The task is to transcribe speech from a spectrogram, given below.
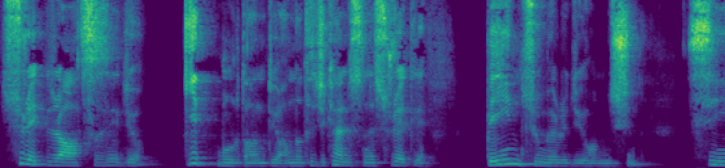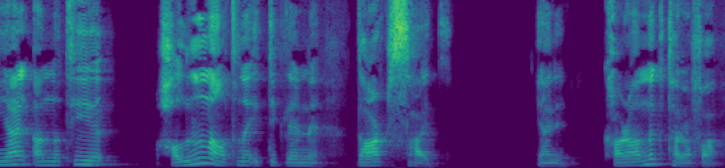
sürekli rahatsız ediyor. Git buradan diyor anlatıcı kendisine sürekli. Beyin tümörü diyor onun için. Sinyal anlatıyı halının altına ittiklerini dark side yani karanlık tarafa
